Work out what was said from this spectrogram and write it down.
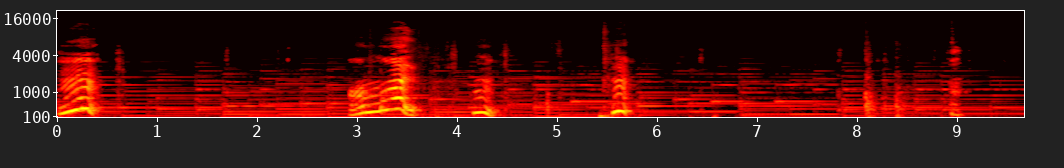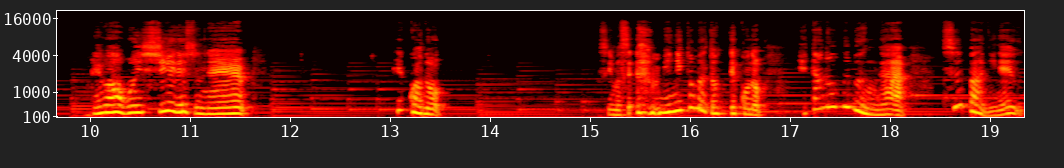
うん。甘い。うん。うん。あ、これは美味しいですね。結構あの、すいません。ミニトマトってこのヘタの部分がスーパーにね、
